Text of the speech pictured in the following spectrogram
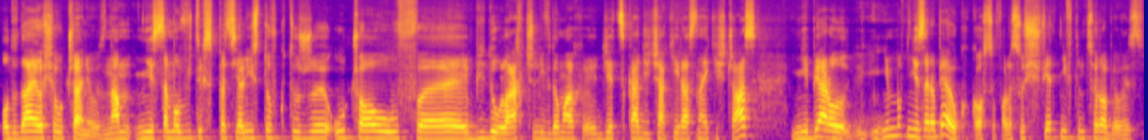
oddają się uczeniu. Znam niesamowitych specjalistów, którzy uczą w e, bidulach, czyli w domach dziecka, dzieciaki raz na jakiś czas. Nie, biorą, nie, nie zarabiają kokosów, ale są świetni w tym, co robią. Więc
